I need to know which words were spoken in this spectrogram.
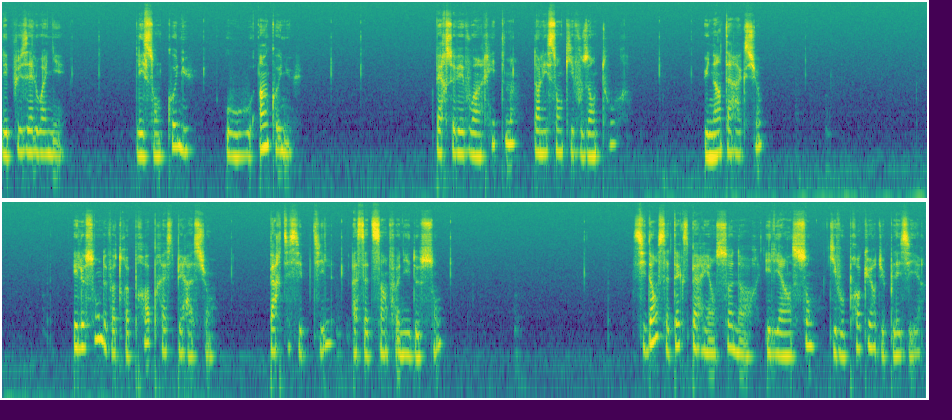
les plus éloignés, les sons connus ou inconnus. Percevez-vous un rythme dans les sons qui vous entourent? Une interaction Et le son de votre propre respiration participe-t-il à cette symphonie de sons Si dans cette expérience sonore il y a un son qui vous procure du plaisir,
